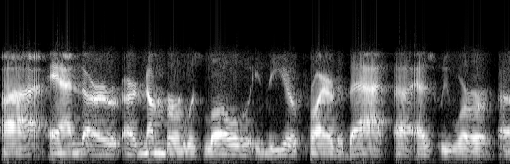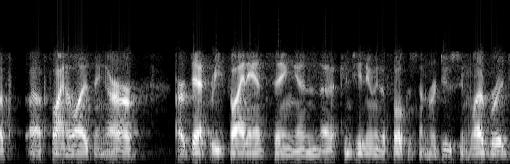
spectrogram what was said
Uh and our number was low in the year prior to that uh, as we were finalizing our debt refinancing and continuing to focus on reducing leverage.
